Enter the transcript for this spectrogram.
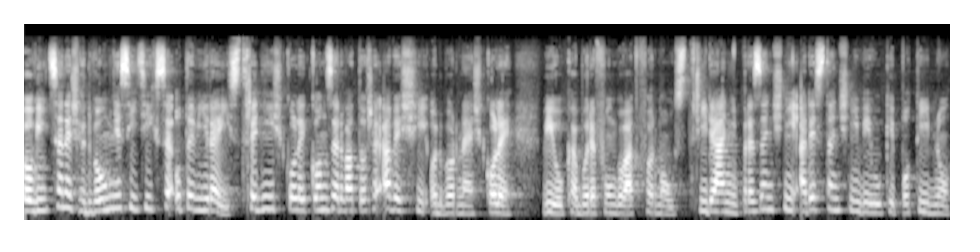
Po více než dvou měsících se otevírají střední školy, konzervatoře a vyšší odborné školy. Výuka bude fungovat formou střídání prezenční a distanční výuky po týdnu.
